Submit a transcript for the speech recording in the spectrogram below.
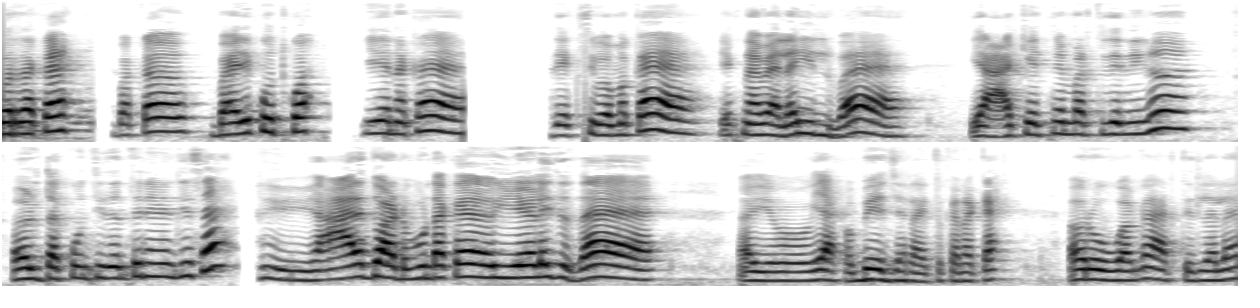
ಬರ್ರಕ್ಕ. ಬಕ್ಕ ಬಾಯಿ ಕೂತ್ಕೋ. ಏನಕ್ಕ? ಅದಕ್ಕೆ ಶಿವಮಕ್ಕ ಯಾಕೆ ನಾವೆಲ್ಲ ಇಲ್ವಾ? ಯಾಕೆ ಯತ್ನೆ ಮಾಡ್ತಿದ್ದೆ ನೀನು? ಅಳ್ತಾ ಕುಂತಿದಂತ ನೀನು ದಿವಸ? ಯಾರು ದೊಡ್ಡ ಬುಡಕ ಹೇಳಿದದ? ಅಯ್ಯೋ, ಯಾಕ ಬೇಜಾರಾಯ್ತು ಕನಕ ಅವ್ರು ಹೋಗಾಗ ಆಡ್ತಿದ್ಲಲ್ಲ?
